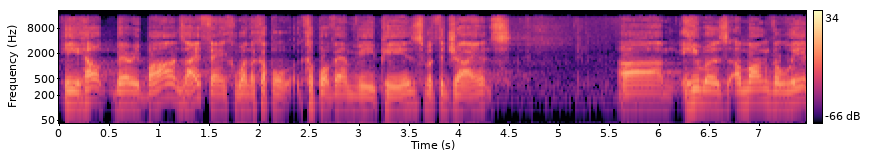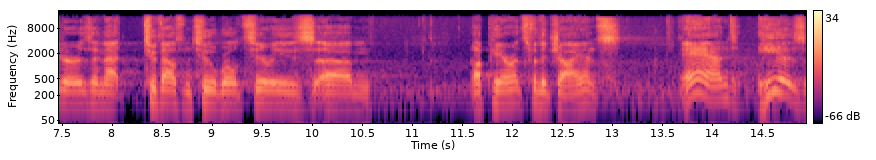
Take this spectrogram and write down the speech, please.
He helped Barry Bonds, I think, win a couple, couple of MVPs with the Giants. Um, he was among the leaders in that 2002 World Series um, appearance for the Giants. And he is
